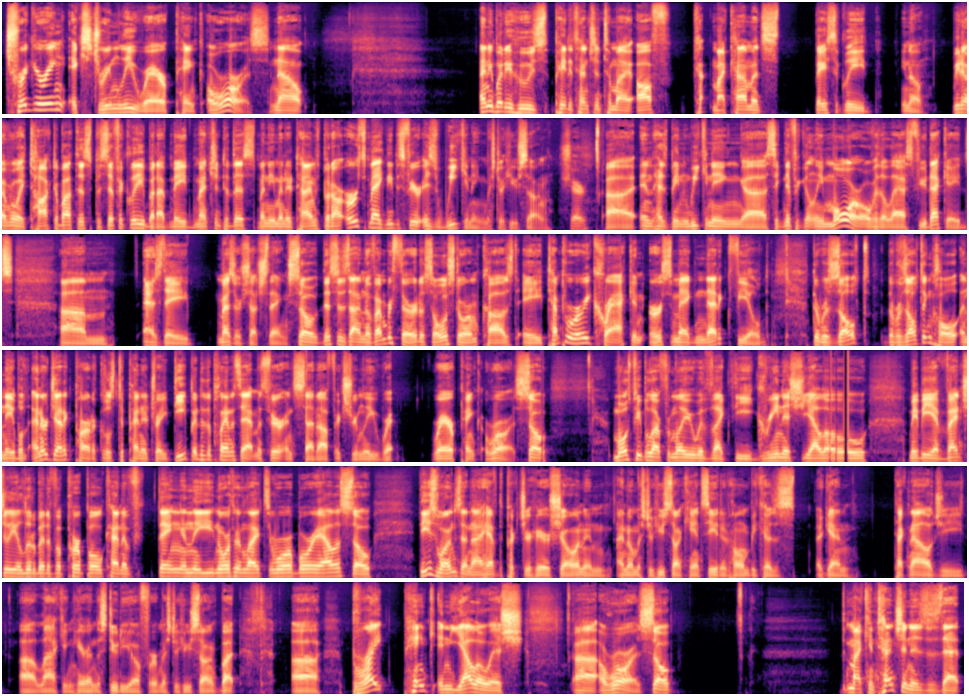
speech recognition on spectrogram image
triggering extremely rare pink auroras. Now, anybody who's paid attention to my off my comments, basically, you know, we haven't really talked about this specifically, but I've made mention to this many, many times. But our Earth's magnetosphere is weakening, Mr. Husong Sure. uh, and has been weakening uh, significantly more over the last few decades um, as they measure such things. So this is on November 3rd. A solar storm caused a temporary crack in Earth's magnetic field. The result, the resulting hole, enabled energetic particles to penetrate deep into the planet's atmosphere and set off extremely ra- rare pink auroras. So most people are familiar with like the greenish yellow, maybe eventually a little bit of a purple kind of thing in the northern lights aurora borealis. So these ones, and I have the picture here shown, and I know Mr. Husong can't see it at home because again, technology uh, lacking here in the studio for Mr. Husong, but uh, bright pink and yellowish uh, auroras. So my contention is is that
